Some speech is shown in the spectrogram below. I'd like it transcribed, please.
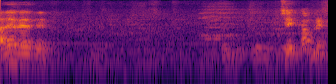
అదే. అదే అదే చెయ్, కంప్లీట్.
